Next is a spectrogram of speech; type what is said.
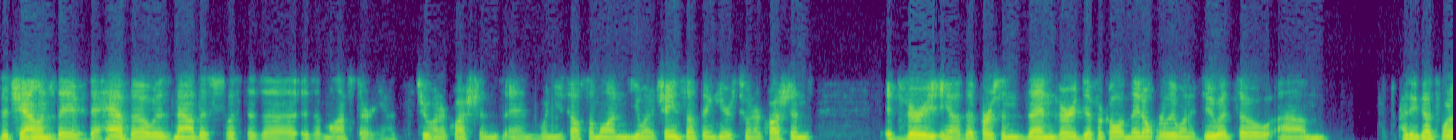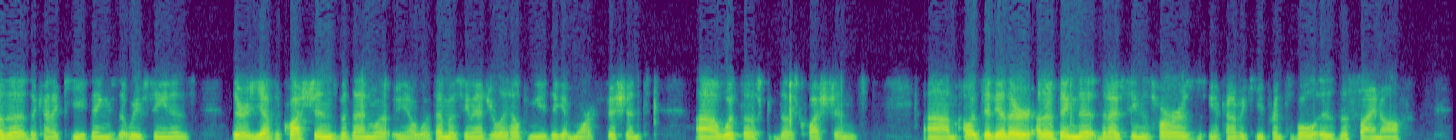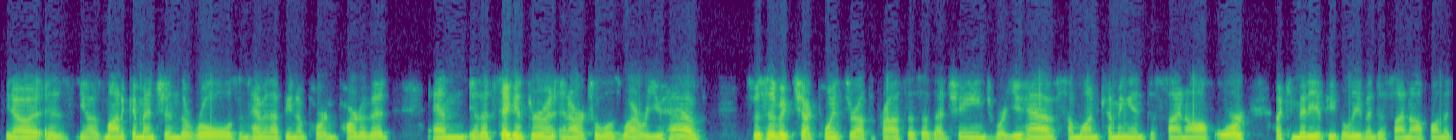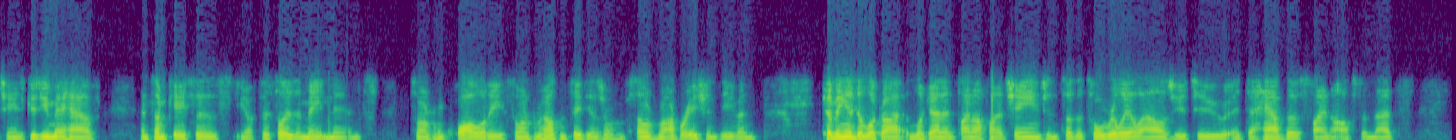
The challenge they they have though is now this list is a is a monster. You know, it's 200 questions, and when you tell someone you want to change something, here's 200 questions. It's very you know the person's then very difficult, and they don't really want to do it. So um, I think that's one of the, the kind of key things that we've seen is there you have the questions, but then what, you know with MOC Manager really helping you to get more efficient uh, with those those questions. Um, I would say the other other thing that, that I've seen as far as you know kind of a key principle is the sign off. You know, as you know, as Monica mentioned, the roles and having that be an important part of it, and you know that's taken through in, in our tool as well, where you have specific checkpoints throughout the process of that change, where you have someone coming in to sign off or a committee of people even to sign off on the change because you may have in some cases you know facilities and maintenance someone from quality, someone from health and safety, and someone from operations even coming in to look at look at and sign off on a change. And so the tool really allows you to to have those sign offs, and that's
